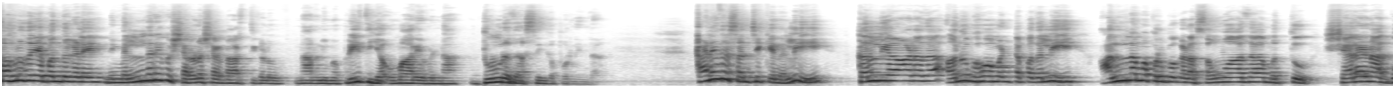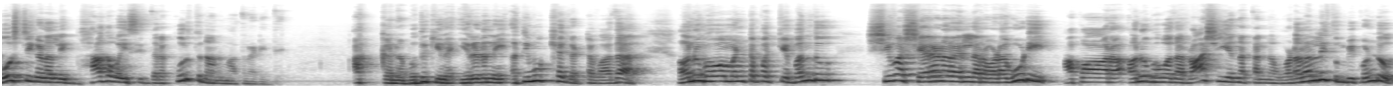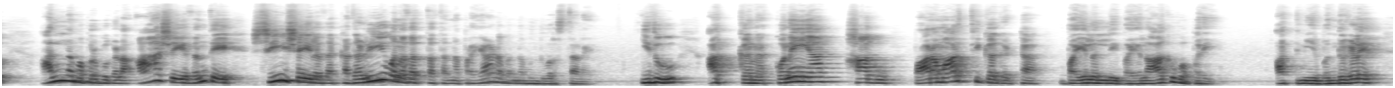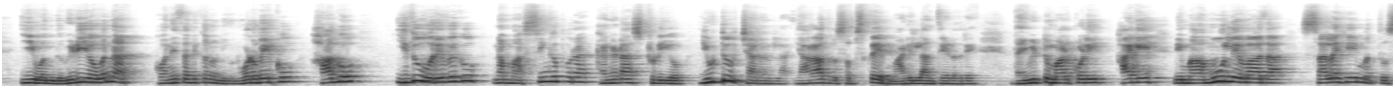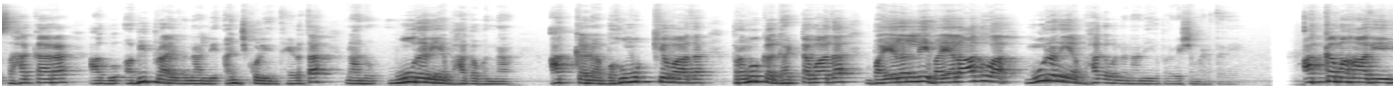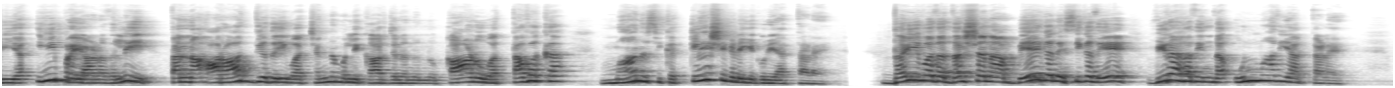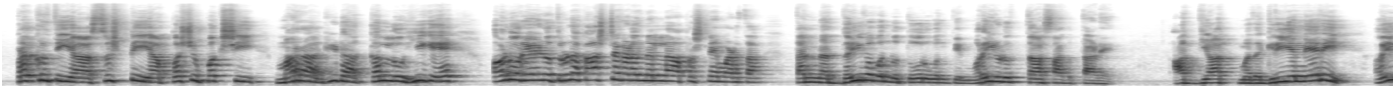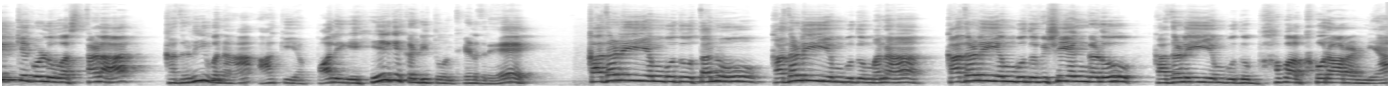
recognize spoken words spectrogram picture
ಸಹೃದಯ ಬಂಧುಗಳೇ, ನಿಮ್ಮೆಲ್ಲರಿಗೂ ಶರಣ ಶರಣಾರ್ಥಿಗಳು. ನಾನು ನಿಮ್ಮ ಪ್ರೀತಿಯ ಉಮಾರೇವಣ್ಣ ದೂರದ ಸಿಂಗಪುರ್ನಿಂದ. ಕಳೆದ ಸಂಚಿಕೆಯಲ್ಲಿ ಕಲ್ಯಾಣದ ಅನುಭವ ಮಂಟಪದಲ್ಲಿ ಅಲ್ಲಮ ಪ್ರಭುಗಳ ಸಂವಾದ ಮತ್ತು ಶರಣ ಗೋಷ್ಠಿಗಳಲ್ಲಿ ಭಾಗವಹಿಸಿದ್ದರ ಕುರಿತು ನಾನು ಮಾತನಾಡಿದ್ದೆ. ಅಕ್ಕನ ಬದುಕಿನ ಎರಡನೇ ಅತಿ ಮುಖ್ಯ ಘಟ್ಟವಾದ ಅನುಭವ ಮಂಟಪಕ್ಕೆ ಬಂದು ಶಿವ ಶರಣರೆಲ್ಲರೊಡಗೂಡಿ ಅಪಾರ ಅನುಭವದ ರಾಶಿಯನ್ನು ತನ್ನ ಒಡಲಲ್ಲಿ ತುಂಬಿಕೊಂಡು ಅಲ್ಲಮ ಪ್ರಭುಗಳ ಆಶಯದಂತೆ ಶ್ರೀಶೈಲದ ಕದಳೀವನದತ್ತ ತನ್ನ ಪ್ರಯಾಣವನ್ನು ಮುಂದುವರಿಸ್ತಾಳೆ. ಇದು ಅಕ್ಕನ ಕೊನೆಯ ಹಾಗೂ ಪಾರಮಾರ್ಥಿಕ ಘಟ್ಟ ಬಯಲಲ್ಲಿ ಬಯಲಾಗುವ ಪರಿ. ಆತ್ಮೀಯ ಬಂಧುಗಳೇ, ಈ ಒಂದು ವಿಡಿಯೋವನ್ನು ಕೊನೆ ತನಕನೂ ನೀವು ನೋಡಬೇಕು ಹಾಗೂ ಇದುವರೆಗೂ ನಮ್ಮ ಸಿಂಗಪುರ ಕನ್ನಡ ಸ್ಟುಡಿಯೋ ಯೂಟ್ಯೂಬ್ ಚಾನಲ್ನ ಯಾರಾದರೂ ಸಬ್ಸ್ಕ್ರೈಬ್ ಮಾಡಿಲ್ಲ ಅಂತ ಹೇಳಿದ್ರೆ ದಯವಿಟ್ಟು ಮಾಡ್ಕೊಳ್ಳಿ. ಹಾಗೆ ನಿಮ್ಮ ಅಮೂಲ್ಯವಾದ ಸಲಹೆ ಮತ್ತು ಸಹಕಾರ ಹಾಗೂ ಅಭಿಪ್ರಾಯವನ್ನು ಅಲ್ಲಿ ಹಂಚ್ಕೊಳ್ಳಿ ಅಂತ ಹೇಳ್ತಾ ನಾನು ಮೂರನೆಯ ಭಾಗವನ್ನು ಅಕ್ಕನ ಬಹುಮುಖ್ಯವಾದ ಪ್ರಮುಖ ಘಟ್ಟವಾದ ಬಯಲಲ್ಲಿ ಬಯಲಾಗುವ ಮೂರನೆಯ ಭಾಗವನ್ನು ನಾನೀಗ ಪ್ರವೇಶ ಮಾಡ್ತೇನೆ. ಅಕ್ಕ ಮಹಾದೇವಿಯ ಈ ಪ್ರಯಾಣದಲ್ಲಿ ತನ್ನ ಆರಾಧ್ಯ ದೈವ ಚೆನ್ನಮಲ್ಲಿಕಾರ್ಜುನನನ್ನು ಕಾಣುವ ತವಕ ಮಾನಸಿಕ ಕ್ಲೇಶಗಳಿಗೆ ಗುರಿಯಾಗ್ತಾಳೆ. ದೈವದ ದರ್ಶನ ಬೇಗನೆ ಸಿಗದೆ ವಿರಹದಿಂದ ಉನ್ಮಾದಿಯಾಗ್ತಾಳೆ. ಪ್ರಕೃತಿಯ ಸೃಷ್ಟಿಯ ಪಶು, ಪಕ್ಷಿ, ಮರ, ಗಿಡ, ಕಲ್ಲು ಹೀಗೆ ಅಣುರೇಣು ತೃಣಕಾಷ್ಟಗಳನ್ನೆಲ್ಲ ಪ್ರಶ್ನೆ ಮಾಡ್ತಾ ತನ್ನ ದೈವವನ್ನು ತೋರುವಂತೆ ಮೊರೆಯಿಡುತ್ತಾ ಸಾಗುತ್ತಾಳೆ. ಆಧ್ಯಾತ್ಮದ ಗಿರಿಯನ್ನೇರಿ ಐಕ್ಯಗೊಳ್ಳುವ ಸ್ಥಳ ಕದಳೀವನ ಆಕೆಯ ಪಾಲಿಗೆ ಹೇಗೆ ಕಂಡಿತು ಅಂತ ಹೇಳಿದ್ರೆ ಕದಳಿ ಎಂಬುದು ತನು, ಕದಳಿ ಎಂಬುದು ಮನ, ಕದಳಿ ಎಂಬುದು ವಿಷಯಗಳು, ಕದಳಿ ಎಂಬುದು ಭವ ಘೋರಾರಣ್ಯ.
